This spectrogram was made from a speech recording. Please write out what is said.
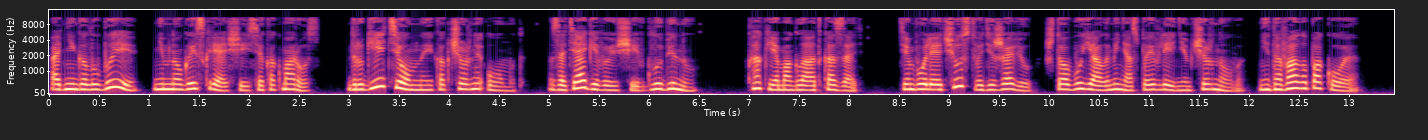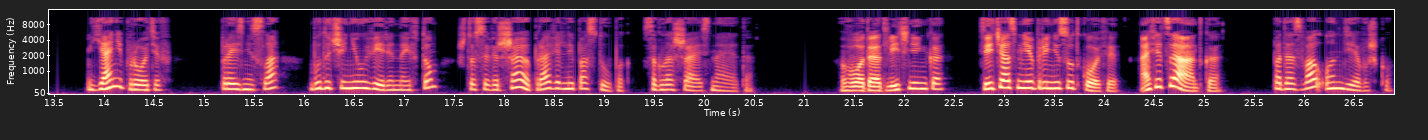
Одни голубые, немного искрящиеся, как мороз, другие темные, как черный омут, затягивающие в глубину. Как я могла отказать? Тем более чувство дежавю, что обуяло меня с появлением Чернова, не давало покоя. «Я не против», — произнесла, будучи неуверенной в том, что совершаю правильный поступок, соглашаясь на это. «Вот и отличненько. Сейчас мне принесут кофе. Официантка!» Подозвал он девушку.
